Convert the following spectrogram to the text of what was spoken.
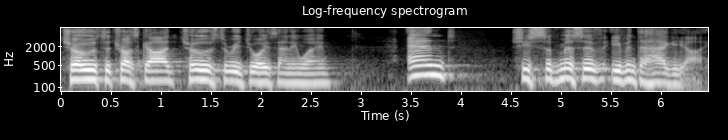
chose to trust God, chose to rejoice anyway. And she's submissive even to Hegai.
